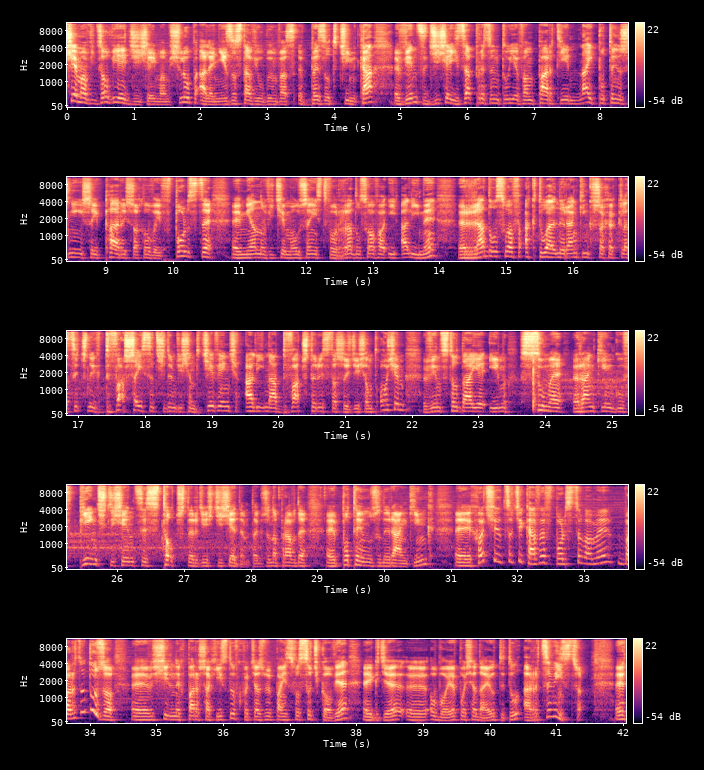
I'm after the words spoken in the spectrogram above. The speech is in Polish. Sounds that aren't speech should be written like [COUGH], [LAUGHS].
Siema widzowie, dzisiaj mam ślub, ale nie zostawiłbym was bez odcinka, więc dzisiaj zaprezentuję wam partię najpotężniejszej pary szachowej w Polsce, e, mianowicie małżeństwo Radosława i Aliny. Radosław aktualny ranking w szachach klasycznych 2679, Alina 2468, więc to daje im sumę rankingów 5147, także naprawdę e, potężny ranking. E, Choć co ciekawe, w Polsce mamy bardzo dużo e, silnych par szachistów, chociażby państwo Soćkowie, e, gdzie oboje posiadają tytuł arcymistrza.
